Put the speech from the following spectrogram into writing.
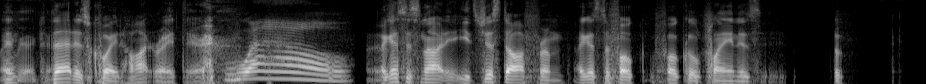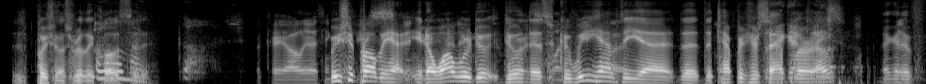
Maybe I can. That is quite hot right there. Wow. I guess it's not, it's just off from, I guess the foc focal plane is, is pushing us really Oh close to my the. gosh. Okay, Ollie, I think We should probably have, you know, while we're heading do, doing this, could we have the, uh, the, the temperature Say again, sampler out? Negative.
